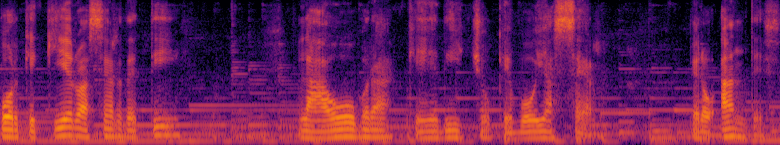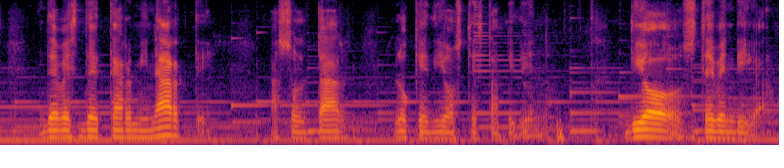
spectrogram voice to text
porque quiero hacer de ti la obra que he dicho que voy a hacer. Pero antes debes determinarte a soltar lo que Dios te está pidiendo. Dios te bendiga.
